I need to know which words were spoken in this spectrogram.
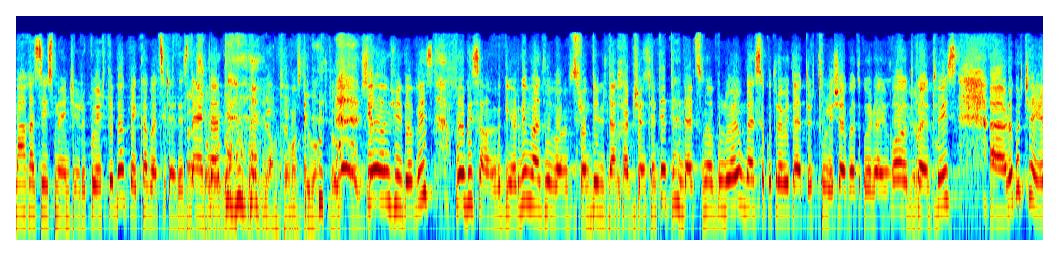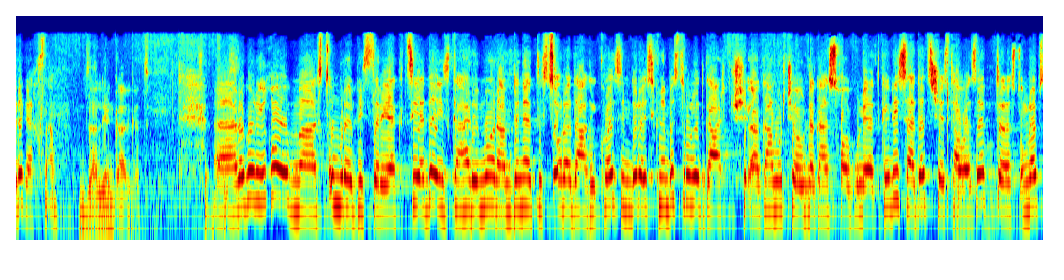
მაღაზიის მენეჯერი გვერდება ბექა ბაცილადესთან ერთად. ამ თემას დილამშვიდობის დილამშვიდობის მოგესალმებით გიორგი მადლობა ვამბობთ რომ დილით ნახავთ ჩვენთან და დანდარწმუნებული ვარ რომ განსაკუთრებით ატვირთული შაბათ-კვირა იყო თქვენთვის. როგორ ჩაიარა გახსნა? ძალიან კარგად. როგორი იყო სტუმრების რეაქცია და ის გარემო რამდენად სწორად აღიქვეს, იმიტომ რომ ეს იქნება სრულად გამორჩეული და განსხვავებული ადგილი, სადაც შეესთავაზებთ სტუმრებს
